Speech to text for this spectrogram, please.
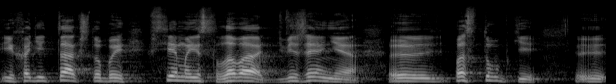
и ходить так, чтобы все мои слова, движения, э, поступки э,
